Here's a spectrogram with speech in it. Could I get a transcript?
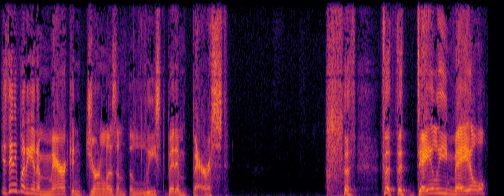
is anybody in American journalism the least bit embarrassed that the Daily Mail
